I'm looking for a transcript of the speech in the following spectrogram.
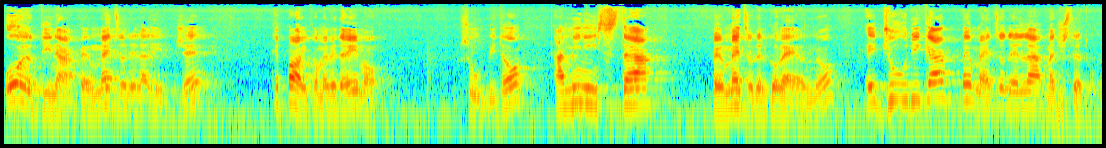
ordina per mezzo della legge e poi, come vedremo subito, amministra per mezzo del governo e giudica per mezzo della magistratura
